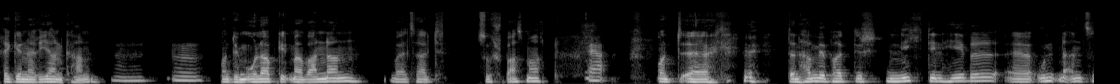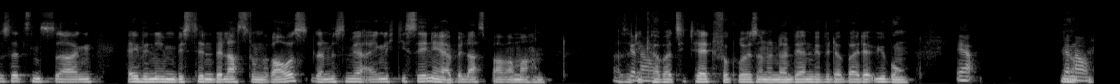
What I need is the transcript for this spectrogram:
regenerieren kann. Mhm. Mhm. Und im Urlaub geht man wandern, weil es halt so Spaß macht. Ja. Und äh, dann haben wir praktisch nicht den Hebel, äh, unten anzusetzen, zu sagen, hey, wir nehmen ein bisschen Belastung raus, dann müssen wir eigentlich die Sehne ja belastbarer machen. Also genau. die Kapazität vergrößern und dann wären wir wieder bei der Übung. Ja, genau. Ja.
